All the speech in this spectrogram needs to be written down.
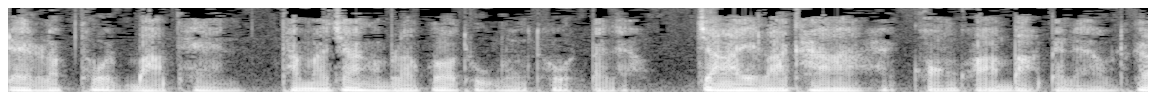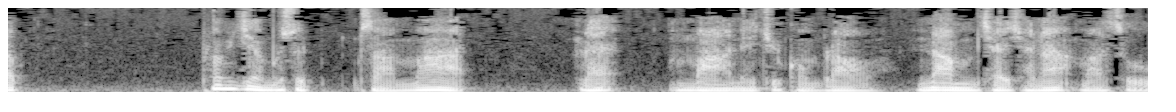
ได้รับโทษบาปแทน ธรรมชาติของเราก็ถูกลงโทษไปแล้ว จ่ายราคาของความบาปไปแล้วนะครับ พระวิญญาณบริสุทธิ์สามารถและมาในจุดของเรานำชัยชนะมาสู่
